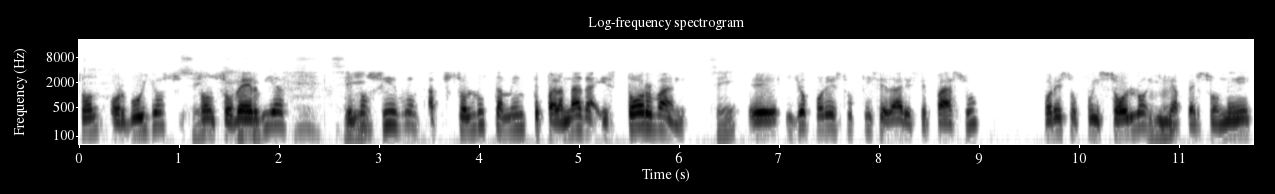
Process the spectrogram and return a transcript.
son orgullos, son soberbias, que no sirven absolutamente para nada, estorban. Eh, y yo por eso quise dar ese paso, por eso fui solo y me apersoné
